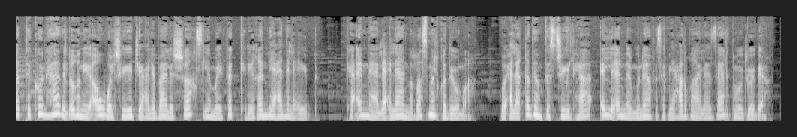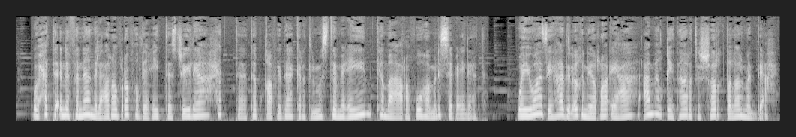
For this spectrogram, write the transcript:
قد تكون هذه الأغنية أول شيء يجي على بال الشخص لما يفكر يغني عن العيد كأنها الإعلان الرسمي القدومة وعلى قدم تسجيلها إلا أن المنافسة في عرضها لا زالت موجودة. وحتى أن فنان العرب رفض يعيد تسجيلها حتى تبقى في ذاكرة المستمعين كما عرفوها من السبعينات. ويوازي هذه الأغنية الرائعة عمل قيثارة الشرق طلال مداح.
